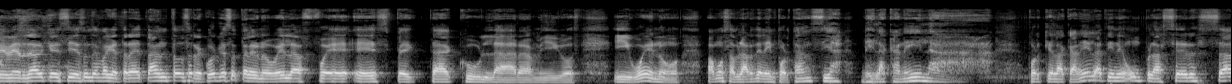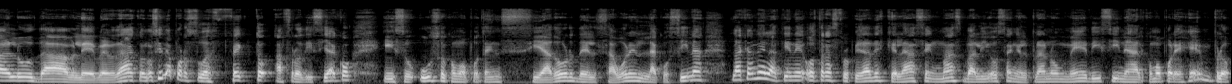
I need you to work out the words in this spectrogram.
De verdad que sí, es un tema que trae tantos recuerdos. Esa telenovela fue espectacular, amigos. Y bueno, vamos a hablar de la importancia de la canela porque la canela tiene un placer saludable, ¿verdad? Conocida por su efecto afrodisíaco y su uso como potenciador del sabor en la cocina, la canela tiene otras propiedades que la hacen más valiosa en el plano medicinal, como por ejemplo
